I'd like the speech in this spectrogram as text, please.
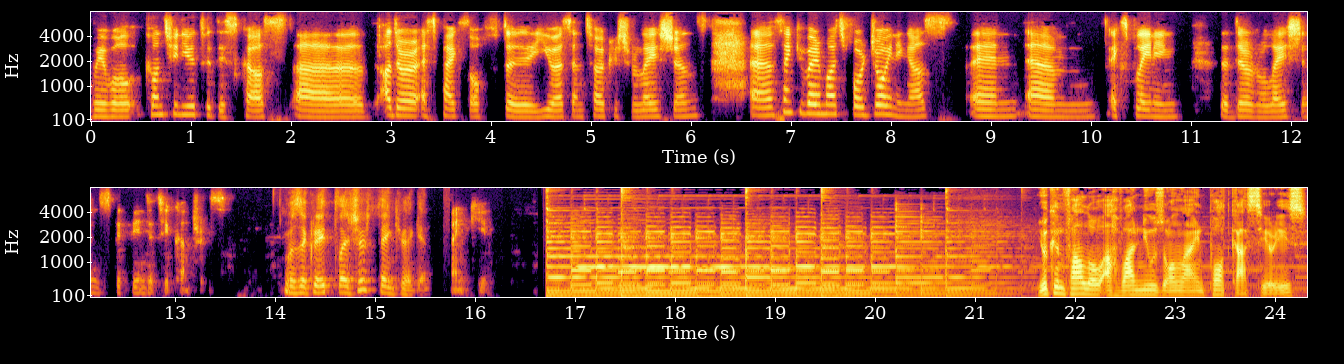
we will continue to discuss other aspects of the U.S. and Turkish relations uh, thank you very much for joining us and um, explaining the, the relations between the two countries. It was a great pleasure. Thank you again. Thank you. You can follow Ahval News Online podcast series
